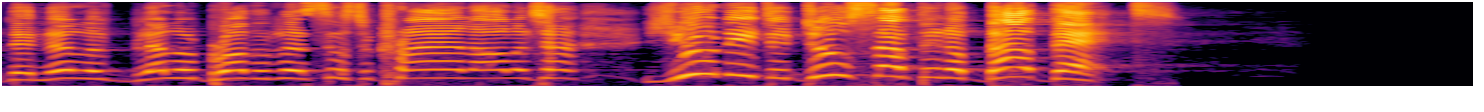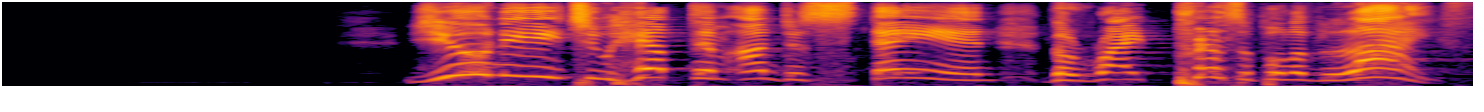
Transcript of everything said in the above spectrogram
then their little, their little brother, little sister crying all the time. You need to do something about that. You need to help them understand the right principle of life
